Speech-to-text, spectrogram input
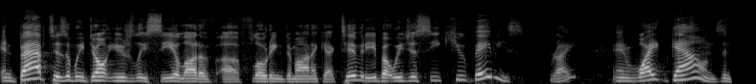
in baptism, we don't usually see a lot of uh, floating demonic activity, but we just see cute babies, right? and white gowns and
